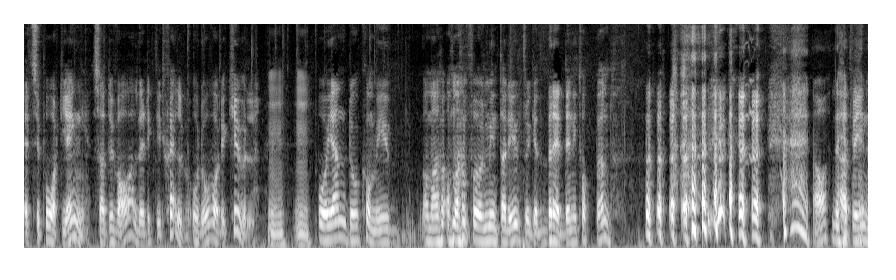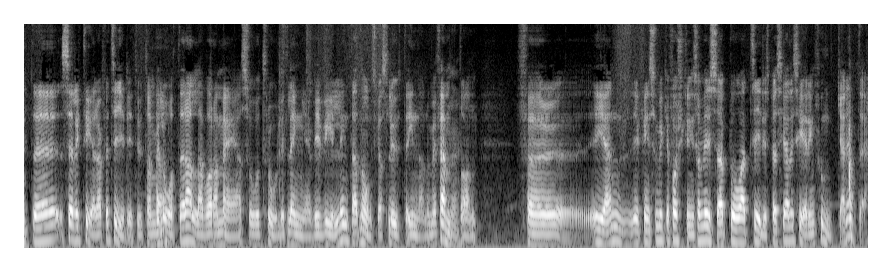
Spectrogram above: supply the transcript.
ett supportgäng så att du var aldrig riktigt själv och då var det kul. Mm, mm. Och igen, då kommer ju, om man, om man får mynta det uttrycket, bredden i toppen. ja, det... Att vi inte selekterar för tidigt utan vi ja. låter alla vara med så otroligt länge. Vi vill inte att någon ska sluta innan de är 15. Nej. För igen, det finns så mycket forskning som visar på att tidig specialisering funkar inte.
